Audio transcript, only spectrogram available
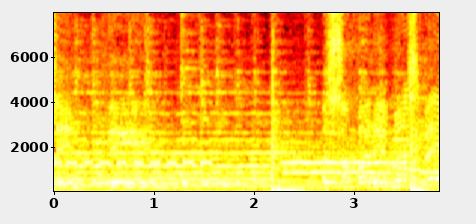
Same thing. Somebody must be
